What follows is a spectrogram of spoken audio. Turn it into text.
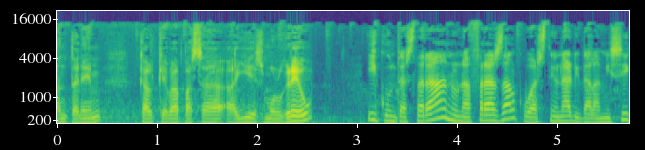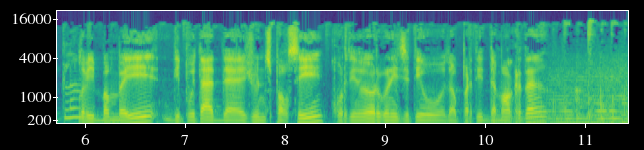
Entenem que el que va passar ahir és molt greu. I contestarà en una frase al qüestionari de l'hemicicle. David Bonveí, diputat de Junts pel Sí, coordinador organitzatiu del Partit Demòcrata.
